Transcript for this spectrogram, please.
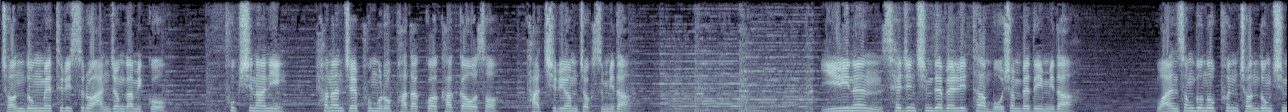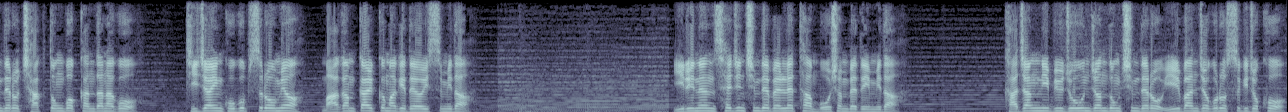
전동 매트리스로 안정감 있고 푹신하니 편한 제품으로 바닥과 가까워서 위험 적습니다. 2위는 세진 침대 벨리타 모션 베드입니다. 완성도 높은 전동 침대로 작동법 간단하고 디자인 고급스러우며 마감 깔끔하게 되어 있습니다. 1위는 세진 침대 벨레타 모션 베드입니다. 가장 리뷰 좋은 전동 침대로 일반적으로 쓰기 좋고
